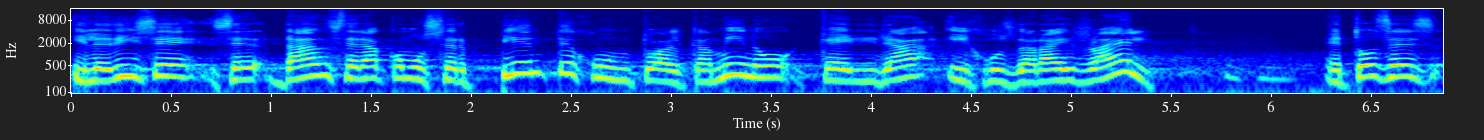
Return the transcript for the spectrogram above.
Y le dice, Dan será como serpiente junto al camino que herirá y juzgará a Israel. Entonces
